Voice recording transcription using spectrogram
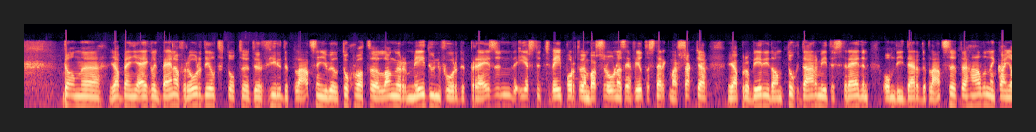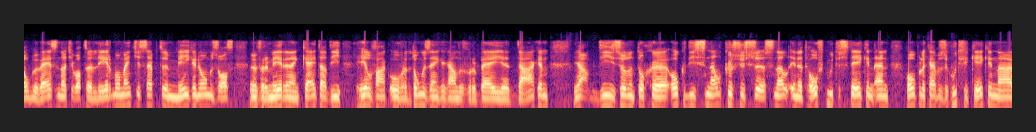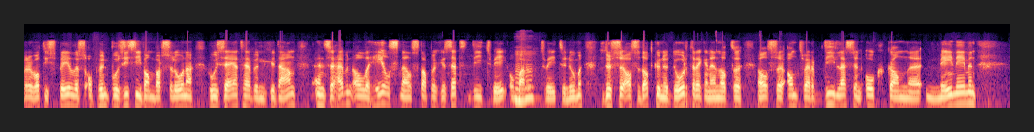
dan uh, ja, ben je eigenlijk bijna veroordeeld tot uh, de vierde plaats. En je wil toch wat uh, langer meedoen voor de prijzen. De eerste twee, Porto en Barcelona, zijn veel te sterk. Maar Shakhtar, ja, probeer je dan toch daarmee te strijden om die derde plaats te halen. En kan je al bewijzen dat je wat leermomentjes hebt meegenomen. Zoals een Vermeeren en Keita, die heel vaak over de tongen zijn gegaan de voorbije dagen. Ja, die zullen toch ook die snelcursus snel in het hoofd moeten steken. En hopelijk hebben ze goed gekeken naar wat die spelers op hun positie van Barcelona, hoe zij het hebben gedaan. En ze hebben al heel snel stappen gezet, die twee, om maar twee te noemen. Dus als ze dat kunnen doortrekken en dat als Antwerp die lessen ook kan meenemen,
